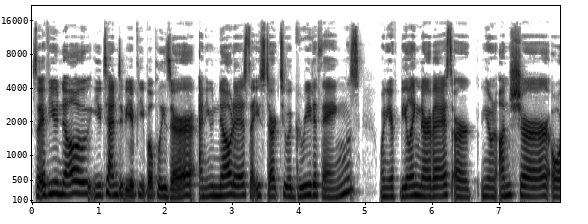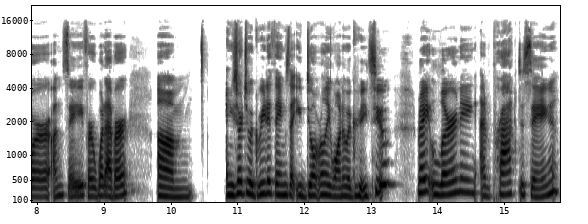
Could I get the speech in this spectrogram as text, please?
So if you know you tend to be a people pleaser and you notice that you start to agree to things when you're feeling nervous or, you know, unsure or unsafe or whatever, um, and you start to agree to things that you don't really want to agree to, right? Learning and practicing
